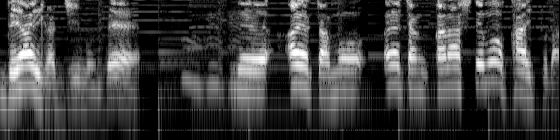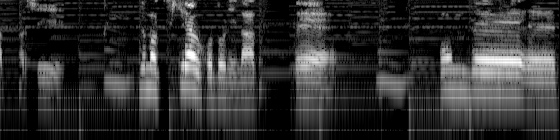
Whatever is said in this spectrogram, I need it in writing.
出会いがジムで、うんうんうん、で、あやちゃんも、あやちゃんからしてもタイプだったし、うんで、まあ、付き合うことになって、うんほんで、えーっ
